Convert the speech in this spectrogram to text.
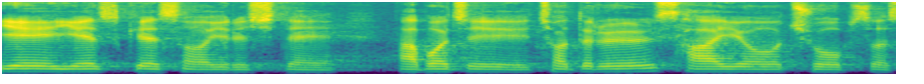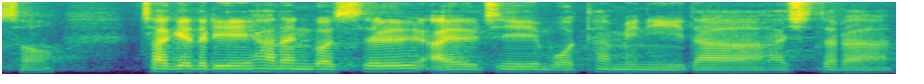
이에 예수께서 이르시되 아버지 저들을 사하여 주옵소서. 자기들이 하는 것을 알지 못함이니이다 하시더라.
